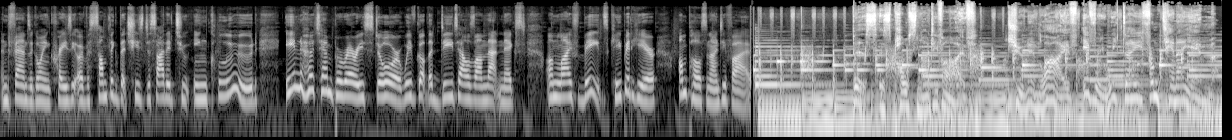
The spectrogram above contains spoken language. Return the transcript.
And fans are going crazy over something that she's decided to include in her temporary store. We've got the details on that next on Life Beats. Keep it here on Pulse 95. This is Pulse 95. Tune in live every weekday from 10 a.m.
